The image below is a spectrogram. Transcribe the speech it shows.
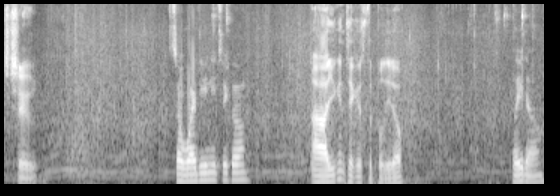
shoot. So where do you need to go? Uh, you can take us to Paleto. Play-Doh.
